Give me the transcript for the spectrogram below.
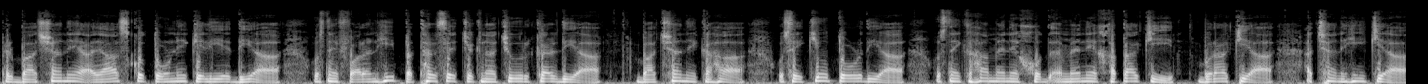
پھر بادشاہ نے ایاس کو توڑنے کے لیے دیا۔ اس نے فوراً ہی پتھر سے چکنا چور کر دیا۔ بادشاہ نے کہا، اسے کیوں توڑ دیا؟ اس نے کہا، میں نے خود، میں نے خطا کی، برا کیا اچھا نہیں کیا۔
